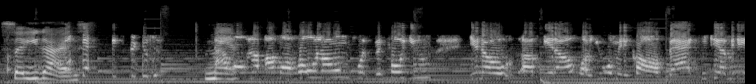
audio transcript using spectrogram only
So, you guys, I'm man, I'm gonna hold on before you, you know, uh, get off, or you want me to call back. You tell me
